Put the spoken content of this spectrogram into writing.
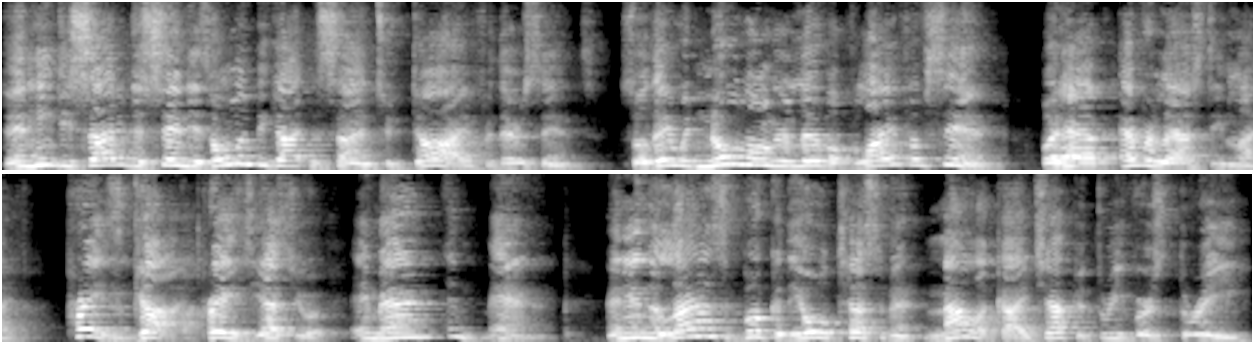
Then he decided to send his only begotten Son to die for their sins, so they would no longer live a life of sin, but have everlasting life. Praise God. Praise Yeshua. Amen. Amen. And in the last book of the Old Testament, Malachi chapter 3, verse 3,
